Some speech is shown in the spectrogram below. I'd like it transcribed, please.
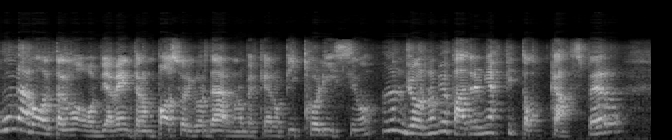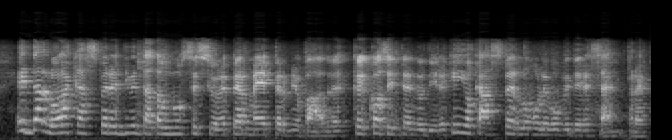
Una volta, ovviamente non posso ricordarmelo perché ero piccolissimo, un giorno mio padre mi affittò Casper e da allora Casper è diventata un'ossessione per me e per mio padre. Che cosa intendo dire? Che io Casper lo volevo vedere sempre.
